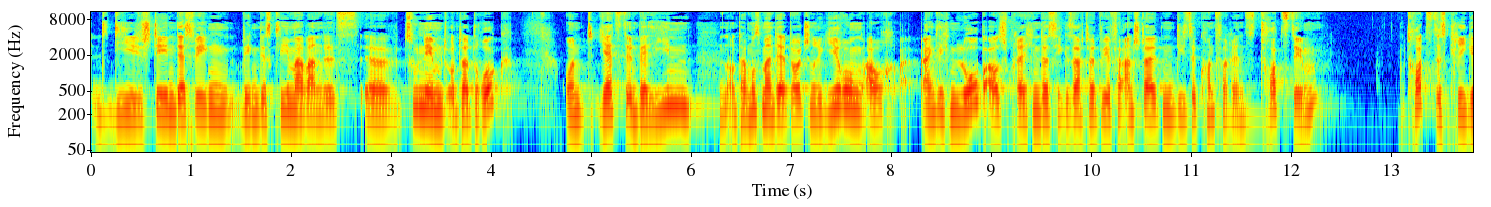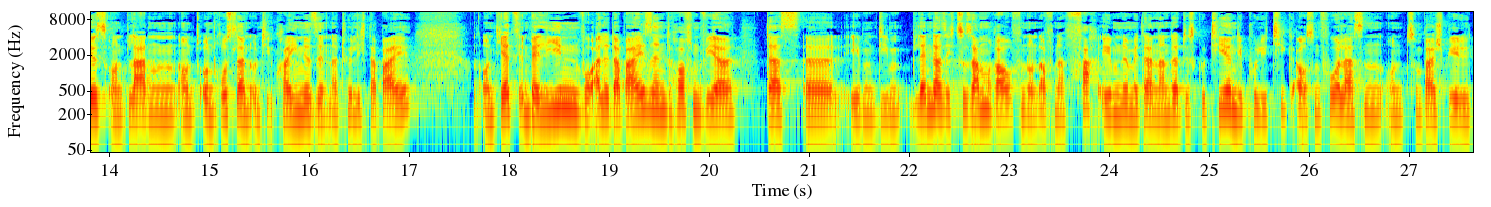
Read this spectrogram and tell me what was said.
die stehen deswegen wegen des Klimawandels äh, zunehmend unter Druck. Und jetzt in Berlin, und da muss man der deutschen Regierung auch eigentlich ein Lob aussprechen, dass sie gesagt hat, wir veranstalten diese Konferenz trotzdem, trotz des Krieges und laden und, und Russland und die Ukraine sind natürlich dabei. Und jetzt in Berlin, wo alle dabei sind, hoffen wir, dass äh, eben die Länder sich zusammenraufen und auf einer Fachebene miteinander diskutieren, die Politik außen vor lassen und zum Beispiel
